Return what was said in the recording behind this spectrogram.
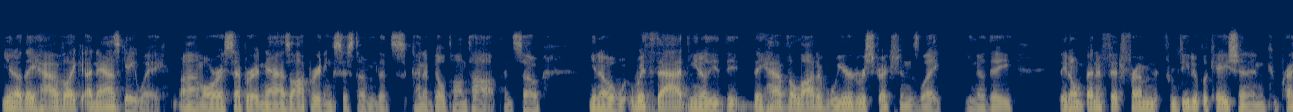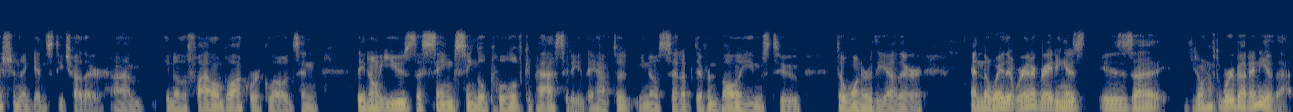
you know they have like a nas gateway um, or a separate nas operating system that's kind of built on top. And so you know with that you know they, they have a lot of weird restrictions like you know they they don't benefit from from deduplication and compression against each other um, you know the file and block workloads and they don't use the same single pool of capacity. They have to you know set up different volumes to to one or the other and the way that we're integrating is is uh, you don't have to worry about any of that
